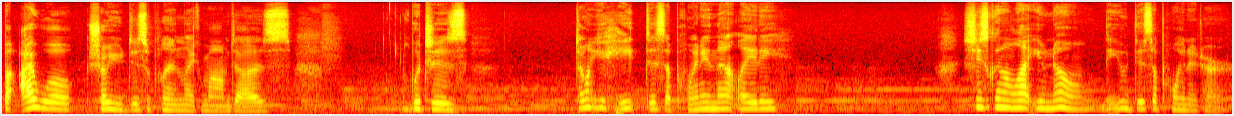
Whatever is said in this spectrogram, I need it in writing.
But I will show you discipline like mom does, which is don't you hate disappointing that lady? She's gonna let you know that you disappointed her.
